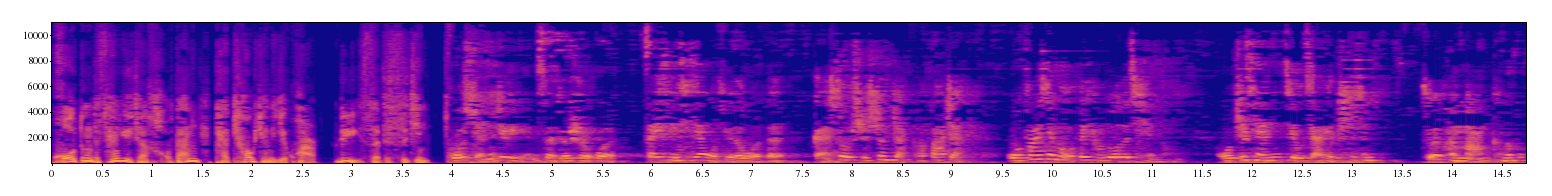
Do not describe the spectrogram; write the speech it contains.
活动的参与者郝丹，他挑选了一块绿色的丝巾。我选的这个颜色，就是我在疫情期间，我觉得我的感受是生长和发展。我发现了我非常多的潜能。我之前就家里的事情就很忙，可能不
